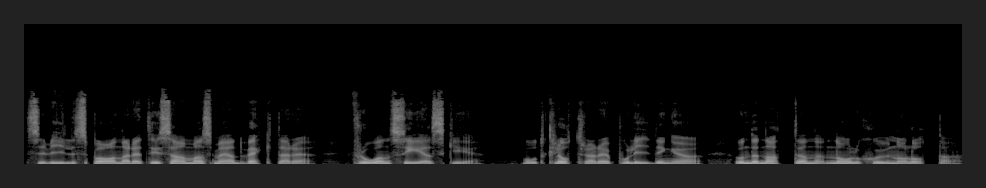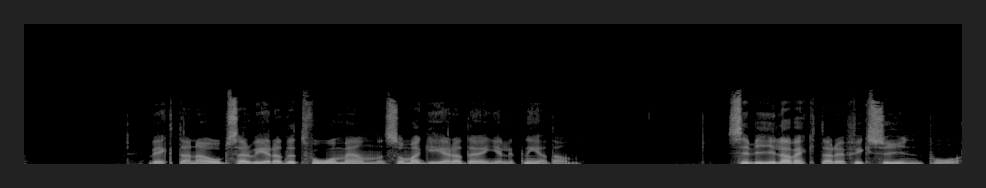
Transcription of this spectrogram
civilspanare tillsammans med väktare från CSG mot klottrare på Lidingö under natten 07.08. Väktarna observerade två män som agerade enligt nedan. Civila väktare fick syn på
